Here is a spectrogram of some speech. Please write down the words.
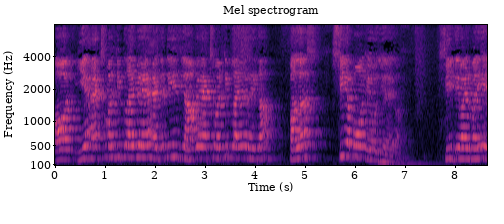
और ये x मल्टीप्लाई में है एज इट इज़ यहाँ पे x मल्टीप्लाई में रहेगा प्लस c अपॉन ए हो जाएगा। C divide by a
